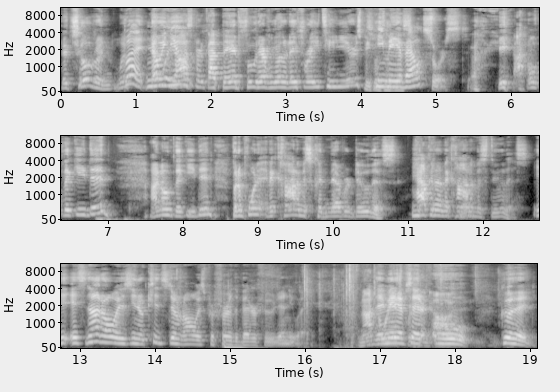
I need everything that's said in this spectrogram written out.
the children. But knowing Emily you- Oster got bad food every other day for eighteen years because He may this. have outsourced. I don't think he did. I don't think he did. But a point, an economist could never do this. How can an economist do this? It's not always, you know, kids don't always prefer the better food anyway. Not the They way may have said, presented. "Oh, good,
